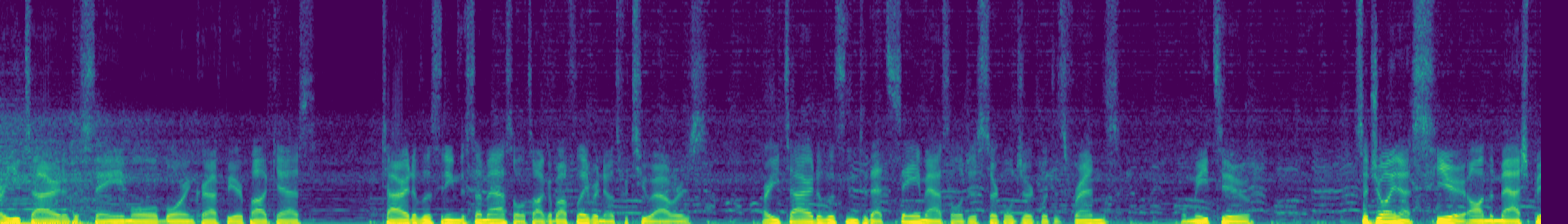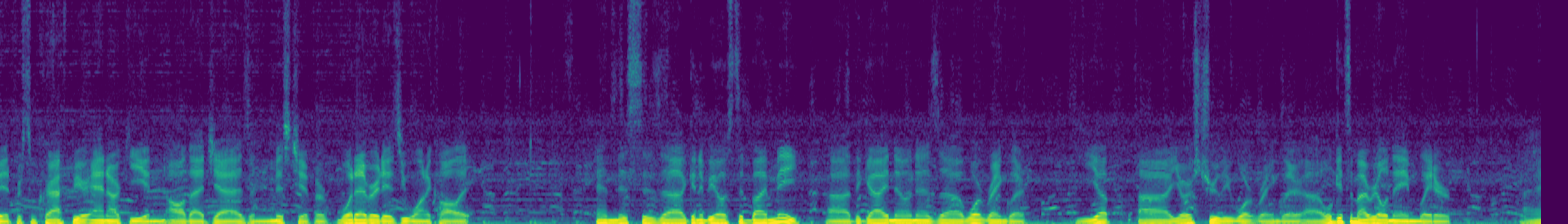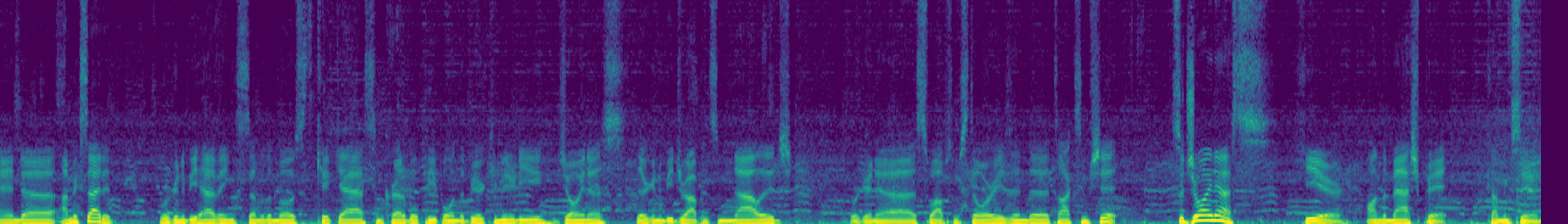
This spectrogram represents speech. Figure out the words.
Are you tired of the same old boring craft beer podcast? Tired of listening to some asshole talk about flavor notes for two hours? Are you tired of listening to that same asshole just circle jerk with his friends? Well, me too. So join us here on the Mash Pit for some craft beer anarchy and all that jazz and mischief or whatever it is you want to call it. And this is uh, going to be hosted by me, uh, the guy known as uh, Wort Wrangler. Yep, uh, yours truly, Wort Wrangler. Uh, we'll get to my real name later. And uh, I'm excited. We're going to be having some of the most kick ass, incredible people in the beer community join us. They're going to be dropping some knowledge. We're going to swap some stories and uh, talk some shit. So join us here on the Mash Pit, coming soon.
